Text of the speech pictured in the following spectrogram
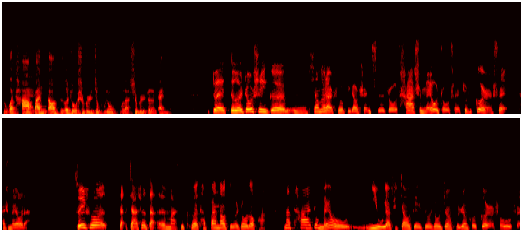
如果他嗯搬到德州，是不是就不用付了？是不是这个概念？对，德州是一个嗯相对来说比较神奇的州，它是没有州税，就是个人税它是没有的。所以说，假假设打呃马斯克他搬到德州的话，那他就没有义务要去交给德州政府任何个人收入税，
